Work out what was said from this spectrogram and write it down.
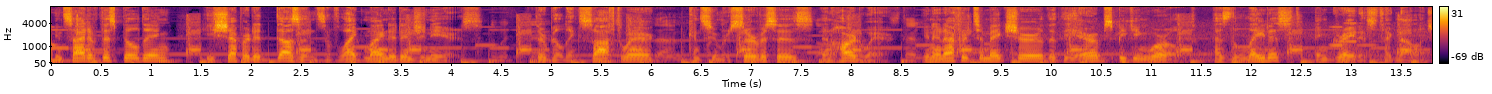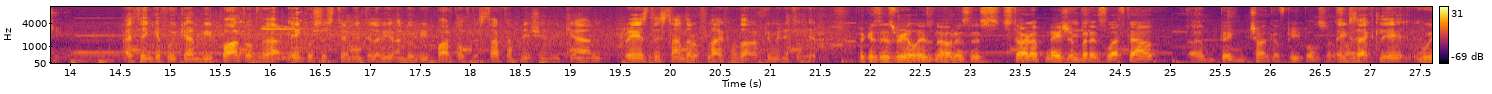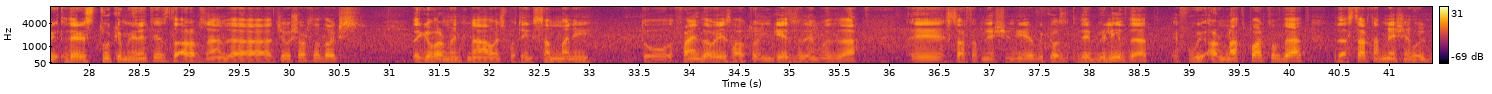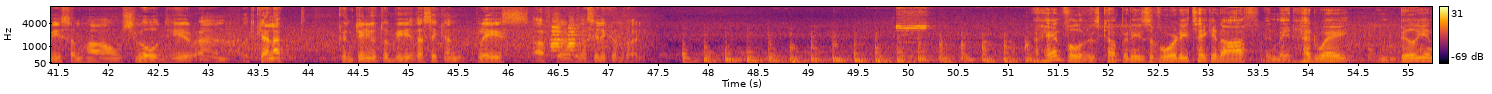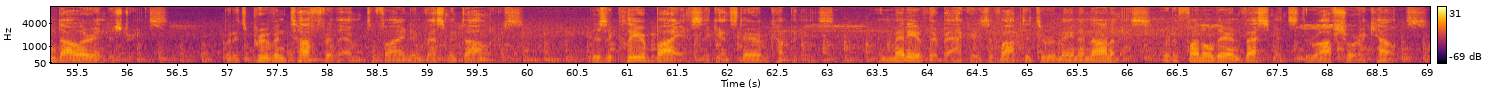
Inside of this building, he shepherded dozens of like minded engineers They're building software, consumer services, and hardware in an effort to make sure that the Arab speaking world has the latest and greatest technology. I think if we can be part of the ecosystem in Tel Aviv and to be part of the startup nation, we can raise the standard of life of the Arab community here. Because Israel is known as this startup nation, but it's left out a big chunk of people so far. Exactly. We, there is two communities, the Arabs and the Jewish Orthodox. The government now is putting some money to find the ways how to engage them with the uh, startup nation here because they believe that if we are not part of that, the startup nation will be somehow slowed here and it cannot continue to be the second place after the Silicon Valley. A handful of his companies have already taken off and made headway in billion dollar industries, but it's proven tough for them to find investment dollars. There's a clear bias against Arab companies, and many of their backers have opted to remain anonymous or to funnel their investments through offshore accounts.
